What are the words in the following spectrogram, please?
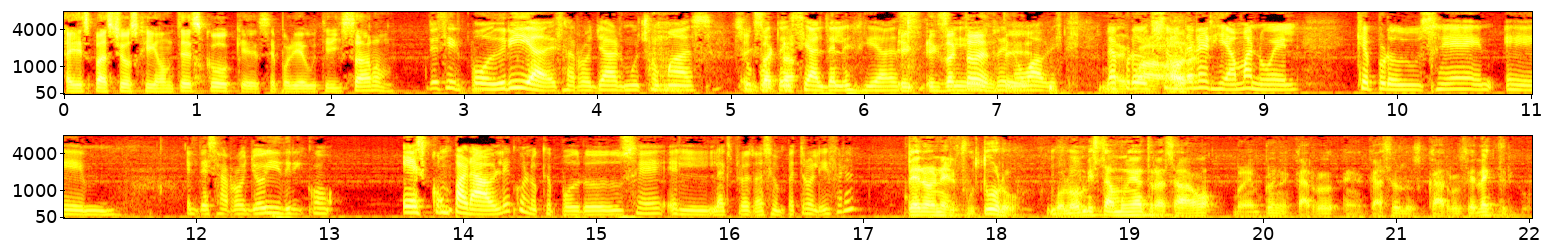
hay espacios gigantescos que se podría utilizar. Es decir, podría desarrollar mucho más su Exacta- potencial de energías E- exactamente. eh, renovables. La Me- producción de energía, Manuel, que produce eh, el desarrollo hídrico, ¿es comparable con lo que produce el- la explotación petrolífera? Pero en el futuro, Colombia está muy atrasado, por ejemplo, en el, carro, en el caso de los carros eléctricos.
